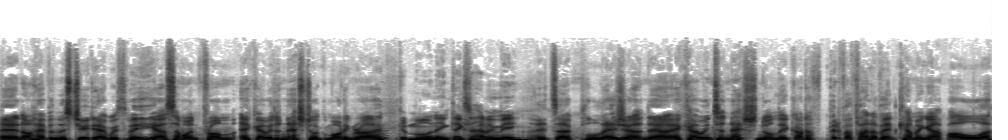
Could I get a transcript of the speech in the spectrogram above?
And I have in the studio with me uh, someone from Echo International. Good morning, Ryan. Good morning. Thanks for having me. It's a pleasure. Now, Echo International, they've got a bit of a fun event coming up. I'll uh,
